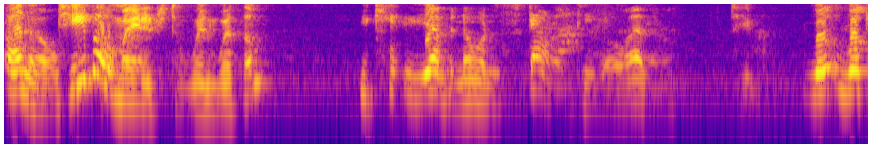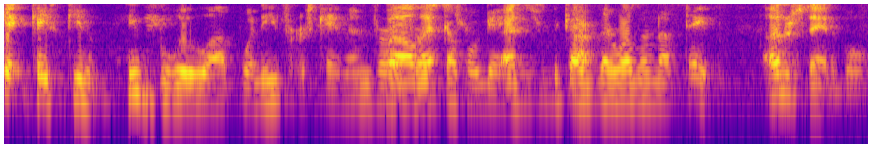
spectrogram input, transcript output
I know Tebow managed to win with them. you can't. Yeah, but no one scouted Tebow either. Look, look at Case Keenum. He blew up when he first came in for Well, the first couple true. games because there wasn't enough tape. Understandable.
